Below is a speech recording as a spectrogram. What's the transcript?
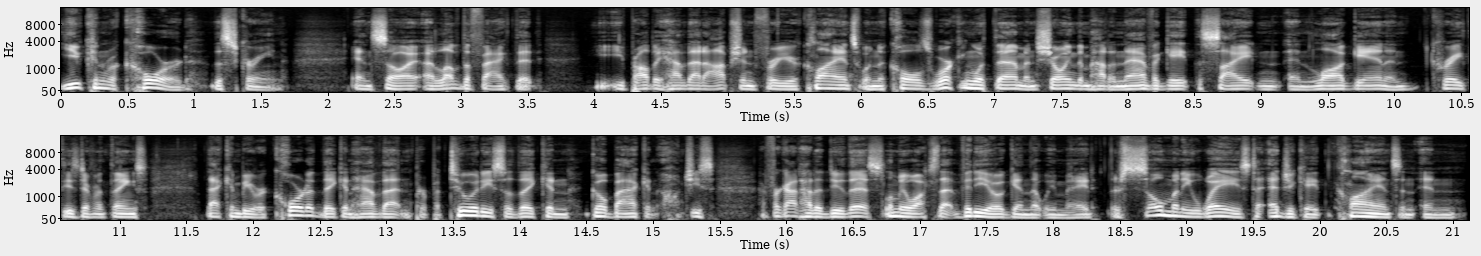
you can record the screen. And so I, I love the fact that you probably have that option for your clients when Nicole's working with them and showing them how to navigate the site and, and log in and create these different things. That can be recorded. They can have that in perpetuity so they can go back and, oh, geez, I forgot how to do this. Let me watch that video again that we made. There's so many ways to educate clients and, and,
